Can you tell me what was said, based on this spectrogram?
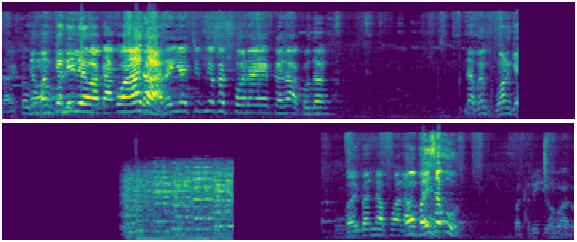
લાઈટો મન કે નહીં. લેવા કાકો આ હતા તારે યાર કેટલી વખત ફોન આયા કરે આખો લે ભાઈ ફોન ઘેર ભાઈબંધના ફોન હવે ભાઈ સબુ પત્રીજો મારો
